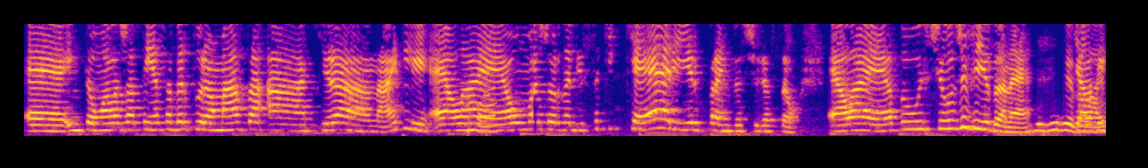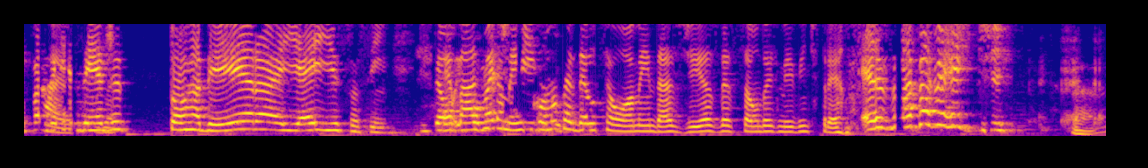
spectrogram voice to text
É, então ela já tem essa abertura, mas a, a Kira Knightley, ela Uhum. é uma jornalista que quer ir pra investigação. Ela é do estilo de vida, né? Que ela tem que fazer resenha de torradeira e é isso, assim. Então, é e como é basicamente difícil. como perder o seu homem em 10 dias, versão 2023. Exatamente! É,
